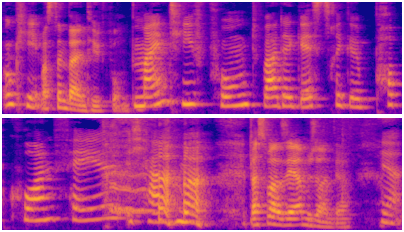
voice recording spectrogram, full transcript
Okay. Was denn dein Tiefpunkt? Mein Tiefpunkt war der gestrige Popcorn-Fail. Ich habe mir, das war sehr amüsant, ja. ja,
